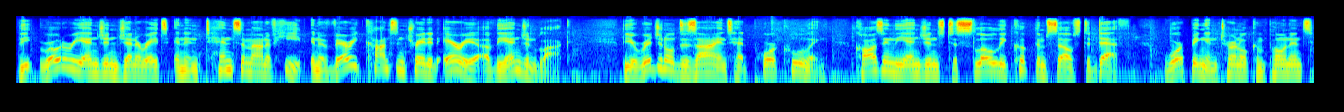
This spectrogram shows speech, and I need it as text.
The rotary engine generates an intense amount of heat in a very concentrated area of the engine block. The original designs had poor cooling, causing the engines to slowly cook themselves to death, warping internal components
